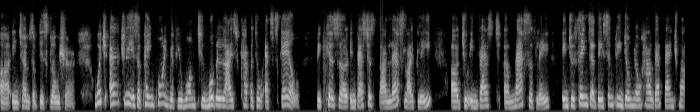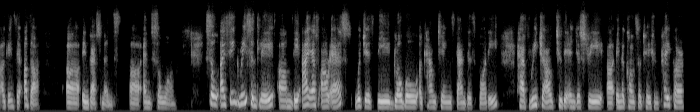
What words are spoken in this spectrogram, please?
uh, in terms of disclosure, which actually is a pain point if you want to mobilize capital at scale, because uh, investors are less likely uh, to invest uh, massively into things that they simply don't know how that benchmark against their other uh, investments uh, and so on. So I think recently um, the IFRS, which is the global accounting standards body, have reached out to the industry uh, in a consultation paper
